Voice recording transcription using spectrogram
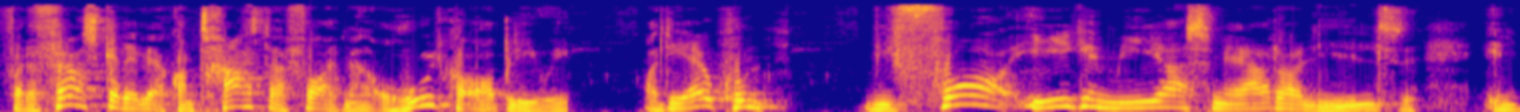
For det første skal der være kontraster for, at man overhovedet kan opleve. Og det er jo kun vi får ikke mere smerte og lidelse, end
